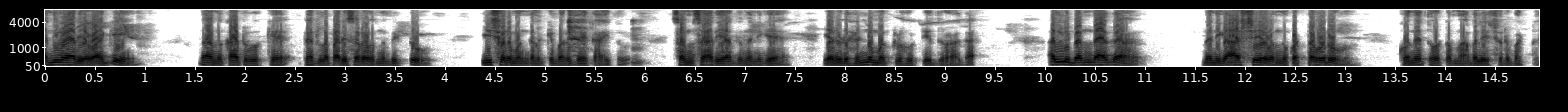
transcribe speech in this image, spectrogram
ಅನಿವಾರ್ಯವಾಗಿ ನಾನು ಕಾಟುಗುಕ್ಕೆ ಪೆರ್ಲ ಪರಿಸರವನ್ನು ಬಿಟ್ಟು ಈಶ್ವರ ಮಂಗಲಕ್ಕೆ ಬರಬೇಕಾಯಿತು. ಸಂಸಾರಿಯಾದ ನನಗೆ ಎರಡು ಹೆಣ್ಣು ಮಕ್ಕಳು ಹುಟ್ಟಿದ್ರು ಆಗ. ಅಲ್ಲಿ ಬಂದಾಗ ನನಗೆ ಆಶ್ರಯವನ್ನು ಕೊಟ್ಟವರು ಕೊನೆ ತೋಟ ಮಹಾಬಲೇಶ್ವರ ಭಟ್.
